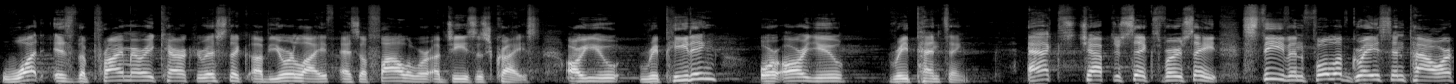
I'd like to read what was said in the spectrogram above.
What is the primary characteristic of your life as a follower of Jesus Christ? Are you repeating or are you repenting? Acts chapter 6, verse 8 Stephen, full of grace and power,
